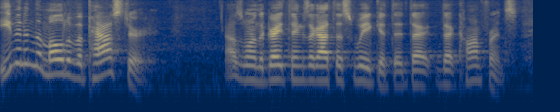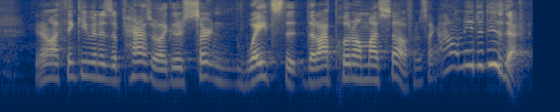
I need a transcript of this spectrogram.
Even in the mold of a pastor. That was one of the great things I got this week at the, that, that conference. You know, I think even as a pastor, like there's certain weights that, that I put on myself. And it's like, I don't need to do that.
